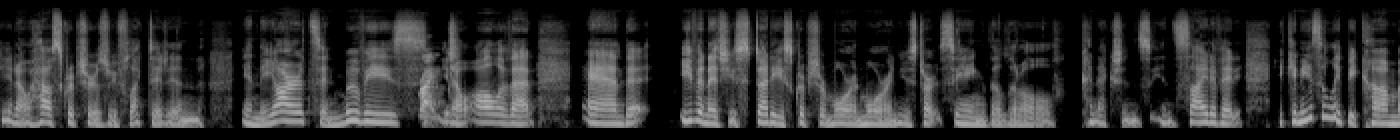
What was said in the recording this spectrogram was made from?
you know, how scripture is reflected in in the arts, in movies, right. you know, all of that. And even as you study scripture more and more and you start seeing the little connections inside of it, it can easily become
